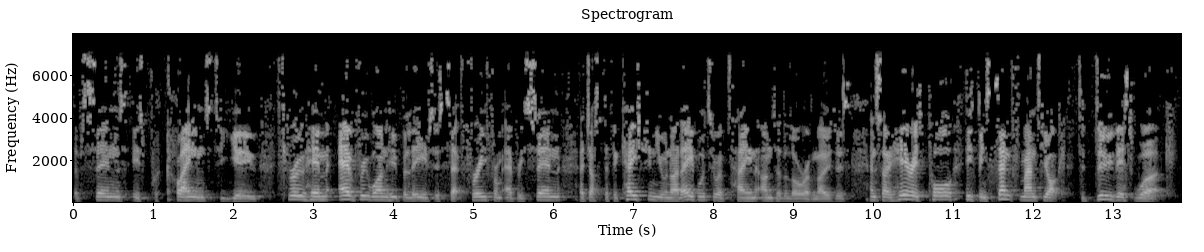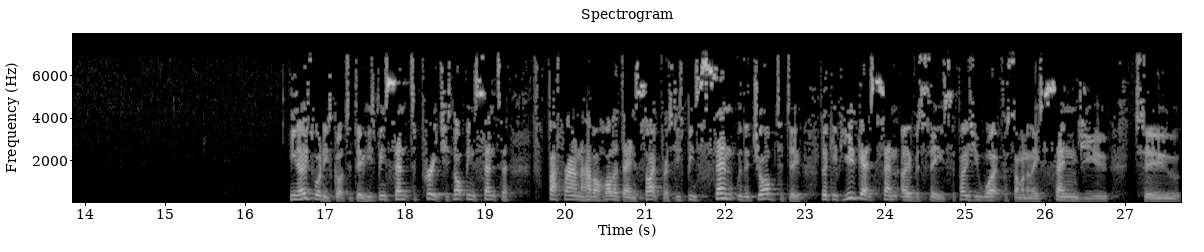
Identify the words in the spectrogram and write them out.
of sins is proclaimed to you. Through him, everyone who believes is set free from every sin, a justification you were not able to obtain under the law of Moses. And so here is Paul. He's been sent from Antioch to do this work. He knows what he's got to do. He's been sent to preach. He's not been sent to faff around and have a holiday in Cyprus. He's been sent with a job to do. Look, if you get sent overseas, suppose you work for someone and they send you to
